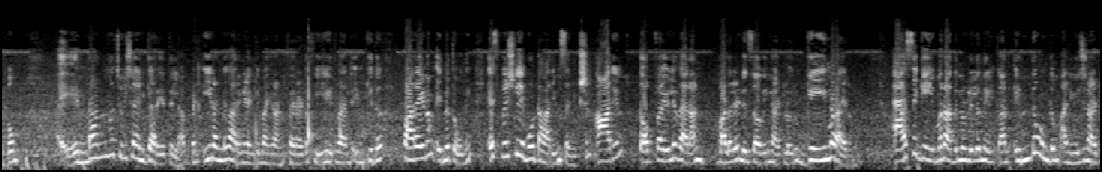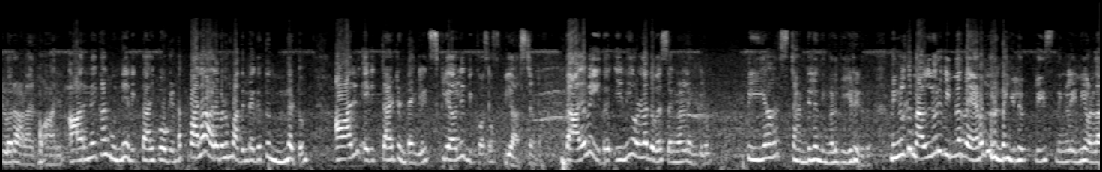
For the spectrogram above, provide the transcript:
അപ്പം എന്താണെന്ന് ചോദിച്ചാൽ എനിക്കറിയത്തില്ല. ബട്ട് ഈ രണ്ട് കാര്യങ്ങൾ എനിക്ക് ഭയങ്കര അൺഫെയർ ആയിട്ട് ഫീൽ ചെയ്തു. എനിക്കിത് പറയണം എന്ന് തോന്നി. Especially about Aryan selection Aryan top ഫൈവിൽ വരാൻ വളരെ ഡിസേർവിംഗ് ആയിട്ടുള്ള ഒരു ഗെയിമർ ആയിരുന്നു. ആസ് എ ഗെയിമർ അതിനുള്ളിൽ നിൽക്കാൻ എന്തുകൊണ്ടും അനുയോജ്യനായിട്ടുള്ള ഒരാളായിരുന്നു ആര്യൻ ആരിനേക്കാൾ മുന്നേ എവിക്റ്റായി പോകേണ്ട പല ആളുകളും അതിനകത്ത് നിന്നിട്ടും ആരും എവിക്റ്റ് ആയിട്ടുണ്ടെങ്കിൽ ഇറ്റ്സ് ക്ലിയർലി ബിക്കോസ് ഓഫ് പിയാസ്റ്റ് ദയവ് ഇത് ഇനിയുള്ള ദിവസങ്ങളിലെങ്കിലും പി ആർ സ്റ്റണ്ടിൽ നിങ്ങൾ വീഴരുത് നിങ്ങൾക്ക് നല്ലൊരു വിന്നർ വേണമെന്നുണ്ടെങ്കിലും പ്ലീസ് നിങ്ങൾ ഇനിയുള്ള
